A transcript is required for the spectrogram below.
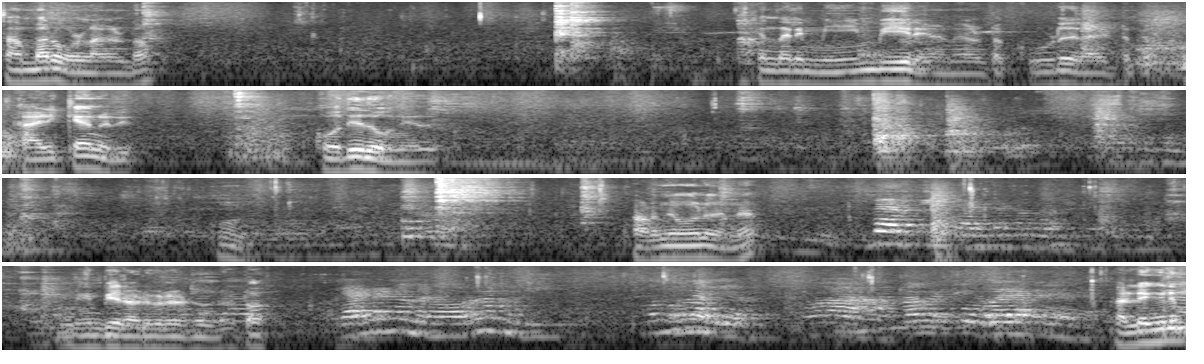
സാമ്പാർ കൊള്ളാം കേട്ടോ എന്തായാലും മീൻ പീരയാണ് കേട്ടോ കൂടുതലായിട്ടും കഴിക്കാനൊരു കൊതി തോന്നിയത്. പറഞ്ഞ പോലെ തന്നെ മീൻ പീര അടിപൊളിയായിട്ടുണ്ട് കേട്ടോ. അല്ലെങ്കിലും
